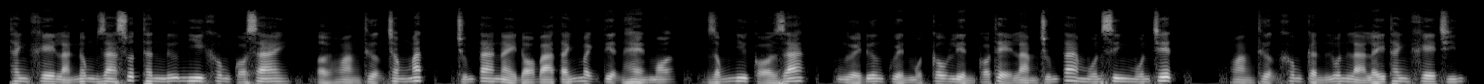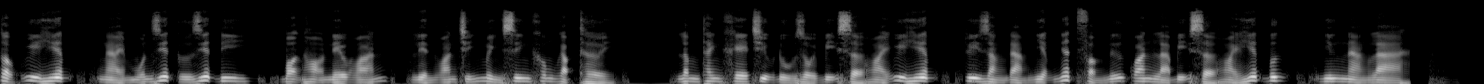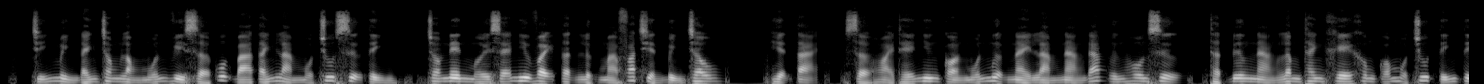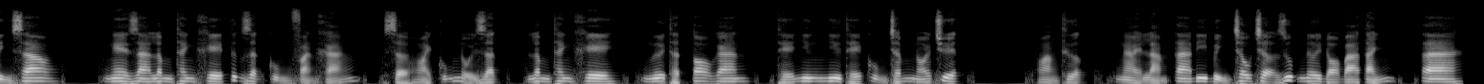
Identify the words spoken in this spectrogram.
Thanh Khê là nông gia xuất thân nữ nhi không có sai, ở hoàng thượng trong mắt, chúng ta này đó bá tánh mệnh tiện hèn mọn, giống như cỏ rác, người đương quyền một câu liền có thể làm chúng ta muốn sinh muốn chết. Hoàng thượng không cần luôn là lấy thanh khê chín tộc uy hiếp, ngài muốn giết cứ giết đi, bọn họ nếu oán, liền oán chính mình sinh không gặp thời. Lâm thanh khê chịu đủ rồi bị sở hoài uy hiếp, tuy rằng đảm nhiệm nhất phẩm nữ quan là bị sở hoài hiếp bức, nhưng nàng là chính mình đánh trong lòng muốn vì sở quốc bá tánh làm một chút sự tình, cho nên mới sẽ như vậy tận lực mà phát triển Bình Châu. Hiện tại, sở hoài thế nhưng còn muốn mượn này làm nàng đáp ứng hôn sự, thật đương nàng Lâm Thanh Khê không có một chút tính tình sao. Nghe ra Lâm Thanh Khê tức giận cùng phản kháng, sở hoài cũng nổi giận, Lâm Thanh Khê, ngươi thật to gan, thế nhưng như thế cùng chấm nói chuyện. Hoàng thượng, ngài làm ta đi Bình Châu chợ giúp nơi đó bá tánh, ta...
